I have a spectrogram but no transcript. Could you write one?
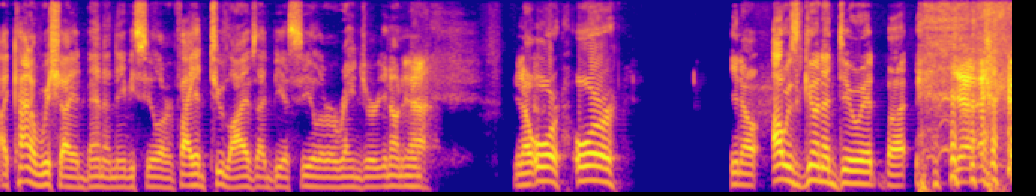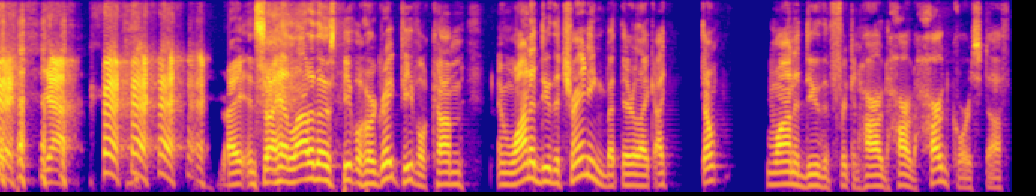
i kind of wish i had been a navy seal or if i had two lives i'd be a seal or a ranger you know what i mean you know or or you know i was gonna do it but Yeah. yeah. right and so i had a lot of those people who are great people come and want to do the training but they're like i don't want to do the freaking hard hard hardcore stuff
